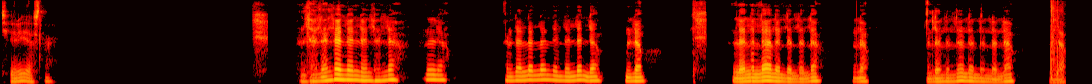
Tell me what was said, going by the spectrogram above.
Интересно. Ля-ля-ля-ля-ля-ля-ля. Ля. Ля-ля-ля-ля-ля-ля-ля. Ля. Ля-ля-ля-ля-ля-ля-ля. Ля. Ля-ля-ля-ля-ля-ля-ля. Ля.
